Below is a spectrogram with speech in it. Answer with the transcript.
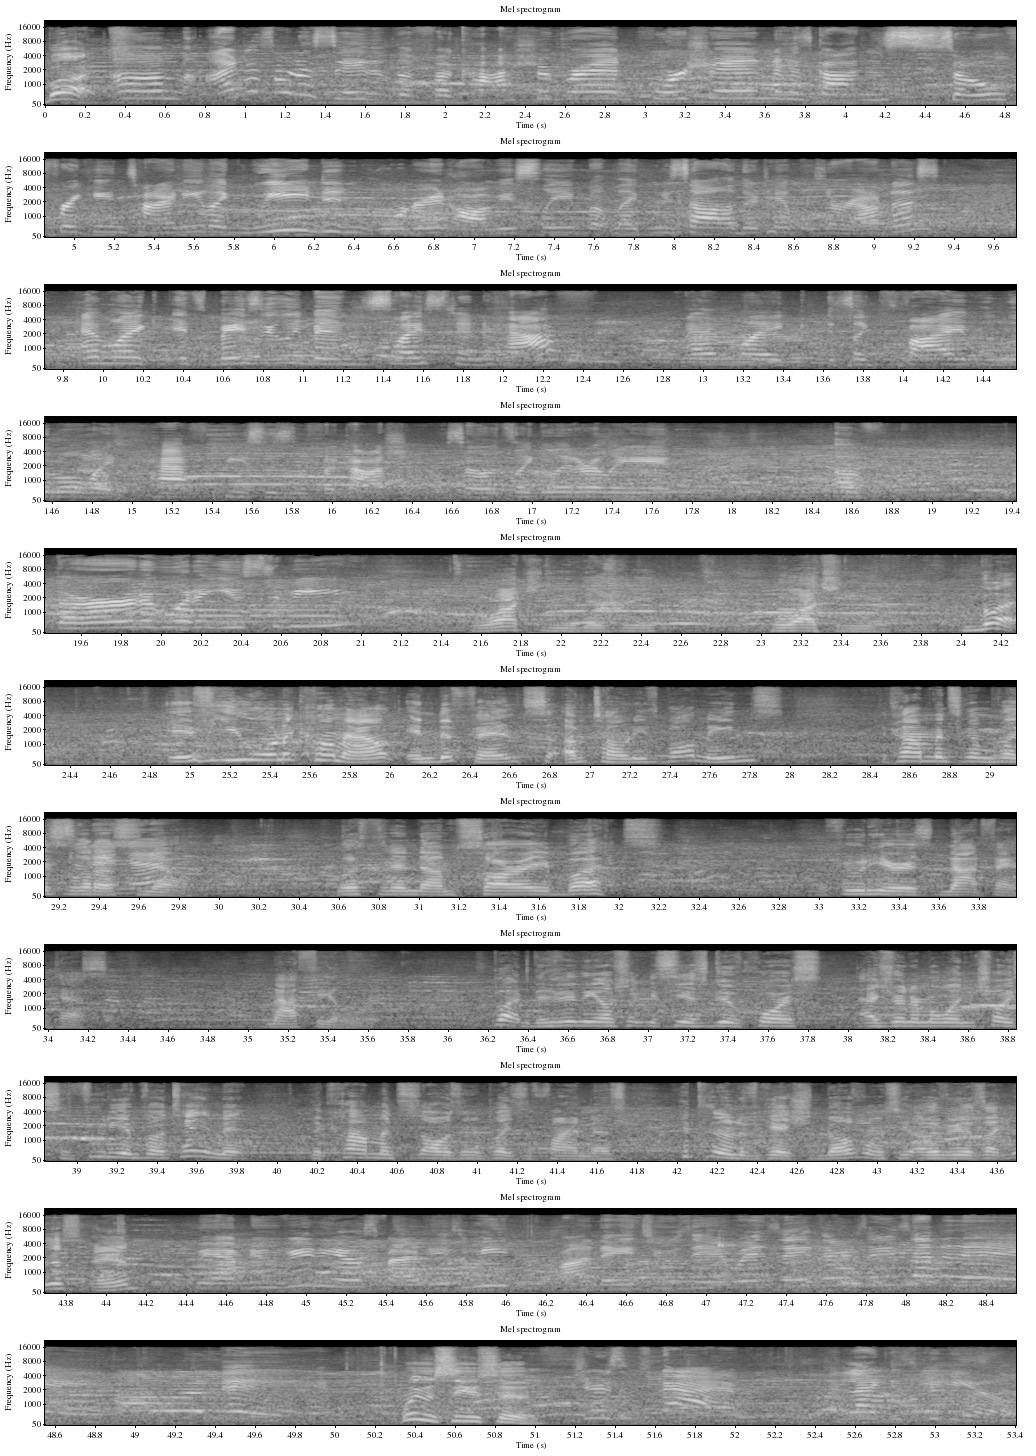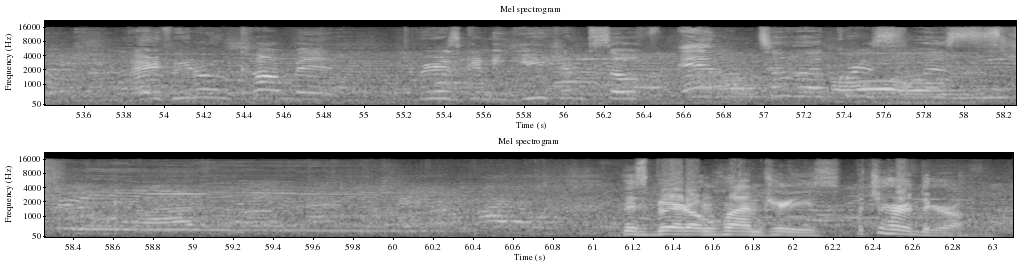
But Um, I just want to say that the focaccia bread portion has gotten so freaking tiny. Like we didn't order it, obviously, but like we saw other tables around us, and like it's basically been sliced in half, and like it's like five little like half pieces of focaccia. So it's like literally a third of what it used to be. We're watching you, Disney. We're watching you. But if you want to come out in defense of Tony's, by all means, the comments places to let us know. Listen, and I'm sorry, but the food here is not fantastic. Not feeling it. But if there's anything else you'd like to see us do, of course, as your number one choice in foodie infotainment, the comments is always in a place to find us. Hit the notification bell if you want to see other videos like this, and We have new videos five days a week: Monday, Tuesday, Wednesday, Thursday, Saturday. Hey. we will see you soon. Like this video. And if you don't comment, Bear's gonna yeet himself into the Christmas tree. This bear don't climb trees, but you heard the girl.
